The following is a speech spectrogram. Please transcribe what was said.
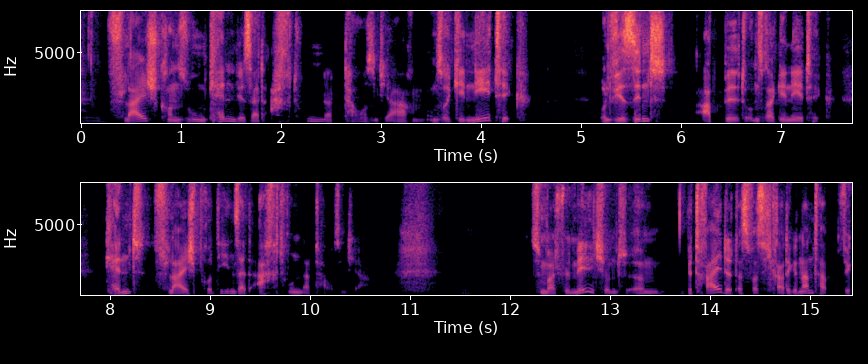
Mhm. Fleischkonsum kennen wir seit 800.000 Jahren. Unsere Genetik, und wir sind Abbild unserer Genetik, kennt Fleischprotein seit 800.000 Jahren zum Beispiel Milch und ähm, Getreide, das, was ich gerade genannt habe, wir,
